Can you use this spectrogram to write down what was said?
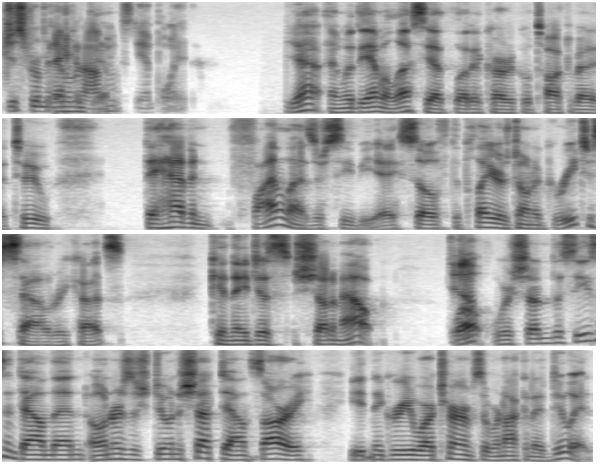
just from an and economic M- standpoint. Yeah, and with the MLS, the Athletic article talked about it too. They haven't finalized their CBA, so if the players don't agree to salary cuts, can they just shut them out? Yep. Well, we're shutting the season down. Then owners are doing a shutdown. Sorry, you didn't agree to our terms, so we're not going to do it.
